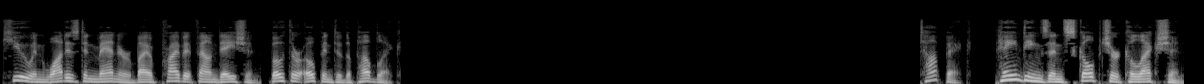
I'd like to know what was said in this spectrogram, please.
Kew and Waddesdon Manor by a private foundation, both are open to the public. Paintings and sculpture collection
